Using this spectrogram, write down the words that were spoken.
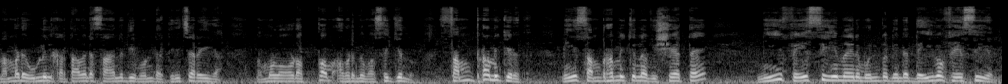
നമ്മുടെ ഉള്ളിൽ കർത്താവിന്റെ സാന്നിധ്യമുണ്ട്. തിരിച്ചറിയുക നമ്മളോടൊപ്പം അവിടുന്ന് വസിക്കുന്നു. സംഭ്രമിക്കരുത്. നീ സംഭ്രമിക്കുന്ന വിഷയത്തെ നീ ഫേസ് ചെയ്യുന്നതിന് മുൻപ് നിന്റെ ദൈവം ഫേസ് ചെയ്യുന്നു.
